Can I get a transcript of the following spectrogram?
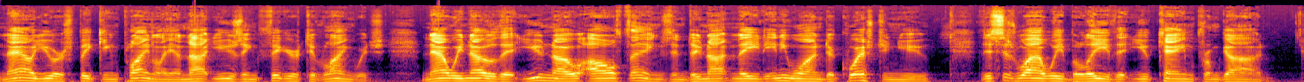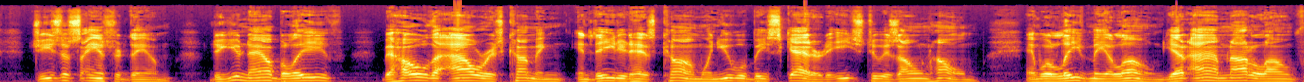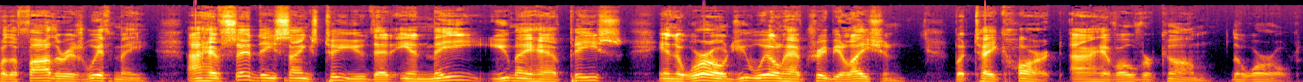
now you are speaking plainly and not using figurative language. Now we know that you know all things and do not need anyone to question you. This is why we believe that you came from God. Jesus answered them, Do you now believe? Behold, the hour is coming, indeed it has come, when you will be scattered, each to his own home, and will leave me alone. Yet I am not alone, for the Father is with me. I have said these things to you that in me you may have peace. In the world you will have tribulation, but take heart, I have overcome the world.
